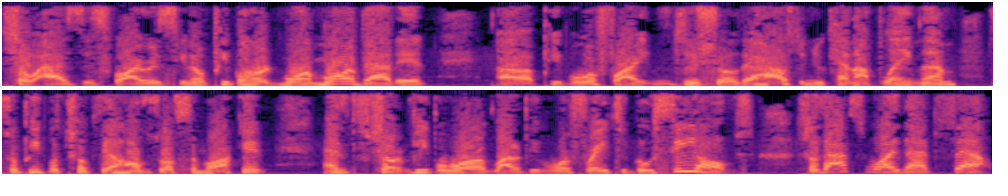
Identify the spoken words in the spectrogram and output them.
So as this virus, you know, people heard more and more about it, Uh, people were frightened to show their house, and you cannot blame them. So people took their homes off the market, and certain people were, a lot of people were afraid to go see homes. So that's why that fell.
